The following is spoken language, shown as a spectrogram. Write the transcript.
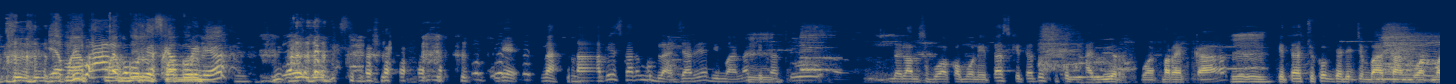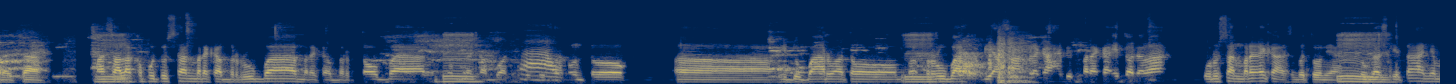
Ya Di maaf, mana maaf guru, komunitas kamu ini ya? Oke, nah tapi sekarang gue belajarnya di mana Hmm. kita tuh eh, dalam sebuah komunitas kita tuh cukup hadir buat mereka, Mm-mm. kita cukup jadi jembatan buat mereka. Masalah keputusan mereka berubah, mereka bertobat, Hmm. mereka buat keputusan untuk eh, hidup baru atau Hmm. merubah kebiasaan mereka, hidup mereka itu adalah urusan mereka sebetulnya. Hmm. Tugas kita hanya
